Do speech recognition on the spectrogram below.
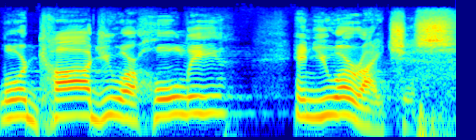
Lord God, you are holy and you are righteous.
